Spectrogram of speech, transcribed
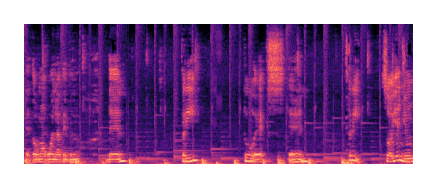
Ito, makuha natin ito. Then, 3, 2x, and 3. So, yan yung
